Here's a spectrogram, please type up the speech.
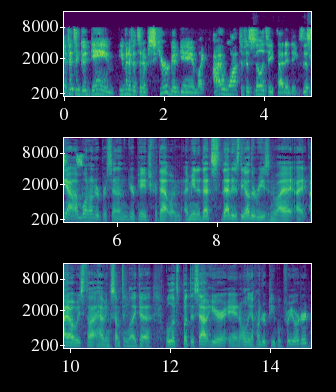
if it's a good game, even if it's an obscure good game, like I want to facilitate that into existence. Yeah, I'm 100% on your page for that one. I mean, that's that is the other reason why I, I, I always thought having something like a well, let's put this out here and only 100 people pre-ordered.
